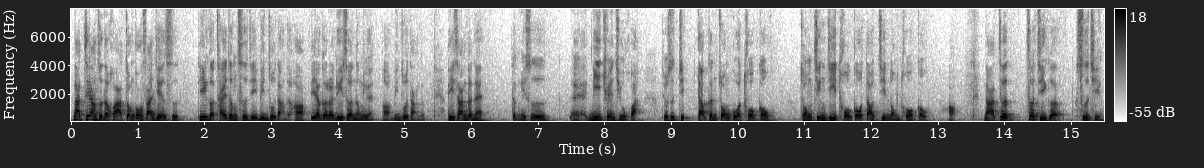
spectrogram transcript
那这样子的话，总共三件事：第一个财政刺激，民主党的哈；第二个呢，绿色能源啊，民主党的；第三个呢，等于是呃逆全球化，就是要跟中国脱钩，从经济脱钩到金融脱钩啊。那这这几个事情，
